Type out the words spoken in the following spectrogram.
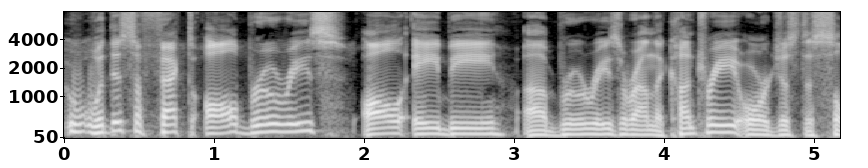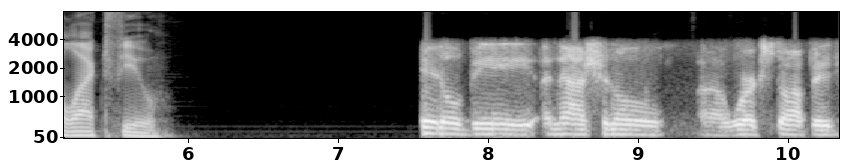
Would this affect all breweries, all AB uh, breweries around the country, or just a select few? It'll be a national uh, work stoppage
